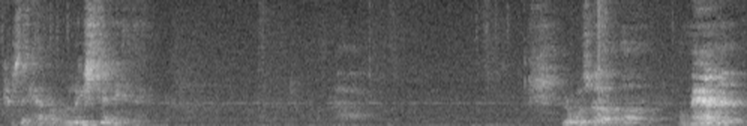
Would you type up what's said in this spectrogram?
because they haven't released anything. There was a, a, a man, that,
